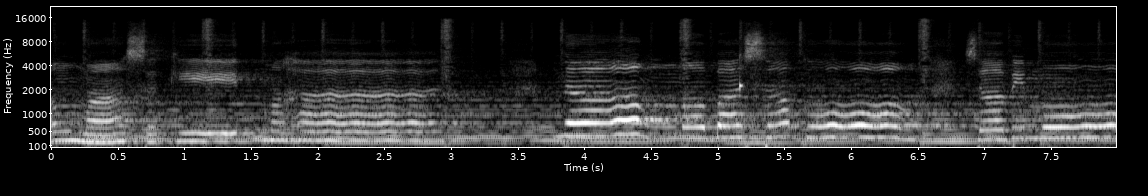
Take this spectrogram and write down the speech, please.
Ang masakit mahal Nang mabasa ko Sabi mo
